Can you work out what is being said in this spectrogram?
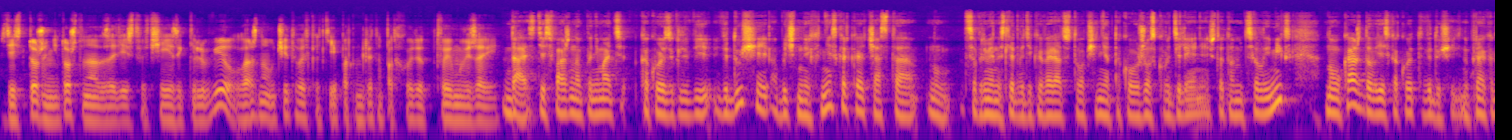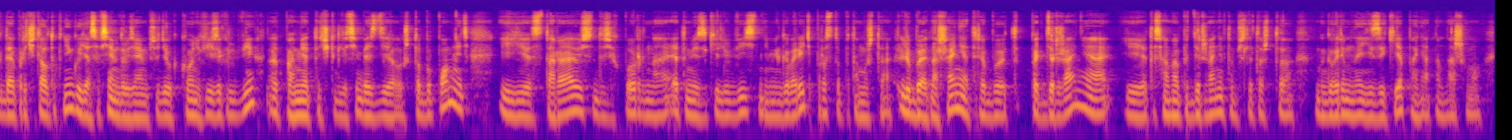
Здесь тоже не то, что надо задействовать все языки любви, важно учитывать, какие конкретно подходят твоему визави. Да, здесь важно понимать, какой язык любви ведущий. Обычно их несколько. Часто ну, современные исследователи говорят, что вообще нет такого жесткого деления, что там целый микс, но у каждого есть какой-то ведущий. Например, когда я прочитал эту книгу, я со всеми друзьями обсудил, какой у них язык любви, э, пометочки для себя сделал, чтобы помнить, и стараюсь до сих пор на этом языке любви с ними говорить, просто потому что любые отношения требуют поддержания, и это самое поддержание, в том числе то, что мы говорим на языке, понятном нашему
